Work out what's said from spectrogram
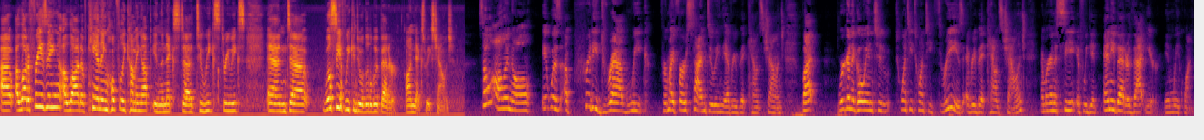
uh, a lot of freezing, a lot of canning, hopefully coming up in the next uh, two weeks, three weeks. And uh, we'll see if we can do a little bit better on next week's challenge. So all in all, it was a pretty drab week for my first time doing the Every Bit Counts challenge. But we're going to go into 2023's Every Bit Counts challenge and we're going to see if we did any better that year in week one.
